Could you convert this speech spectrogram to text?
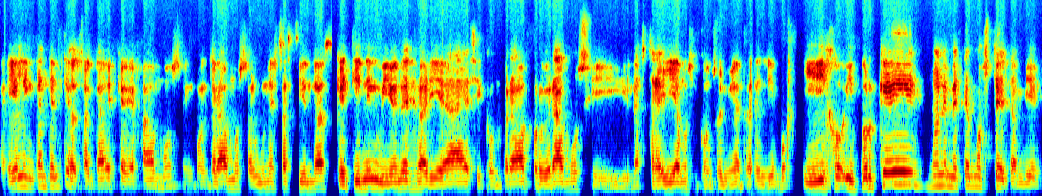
a ella le encanta el té, o sea, cada vez que viajábamos encontrábamos alguna de estas tiendas que tienen millones de variedades y compraba por gramos y las traíamos y consumía a través del tiempo. Y dijo, ¿y por qué no le metemos té también?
